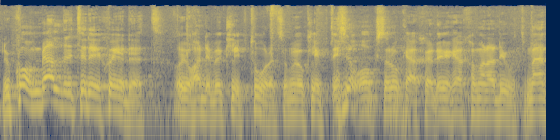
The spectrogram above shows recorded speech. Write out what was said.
Nu kom det aldrig till det skedet. Och jag hade väl klippt håret som jag har klippt idag också då kanske. Det kanske man hade gjort. Men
